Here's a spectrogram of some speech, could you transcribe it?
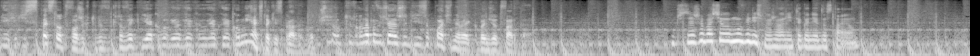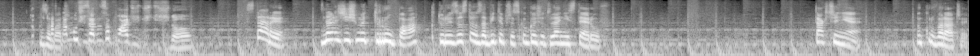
niech jakiś spec to otworzy, który, kto wie, jak, jak, jak, jak, jak omijać takie sprawy. No przecież on- ona powiedziała, że nie zapłaci nam, jak będzie otwarte. Przecież chyba się umówiliśmy, że oni tego nie dostają. To Zobacz. Ona musi za to zapłacić przecież, no. Stary! Znaleźliśmy trupa, który został zabity przez kogoś od Lannisterów. Tak czy nie? No kurwa raczej.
